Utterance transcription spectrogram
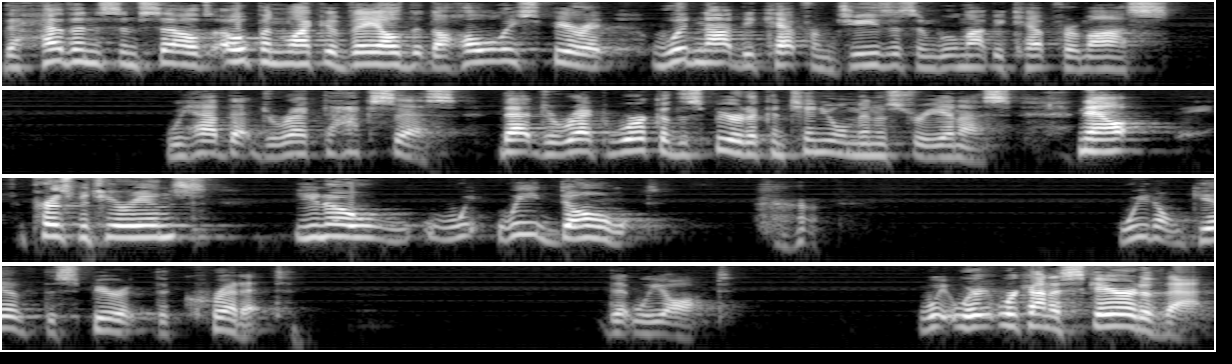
The heavens themselves open like a veil that the Holy Spirit would not be kept from Jesus and will not be kept from us. We have that direct access, that direct work of the Spirit, a continual ministry in us. Now, Presbyterians, you know, we, we don't, we don't give the Spirit the credit that we ought. We, we're, we're kind of scared of that.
